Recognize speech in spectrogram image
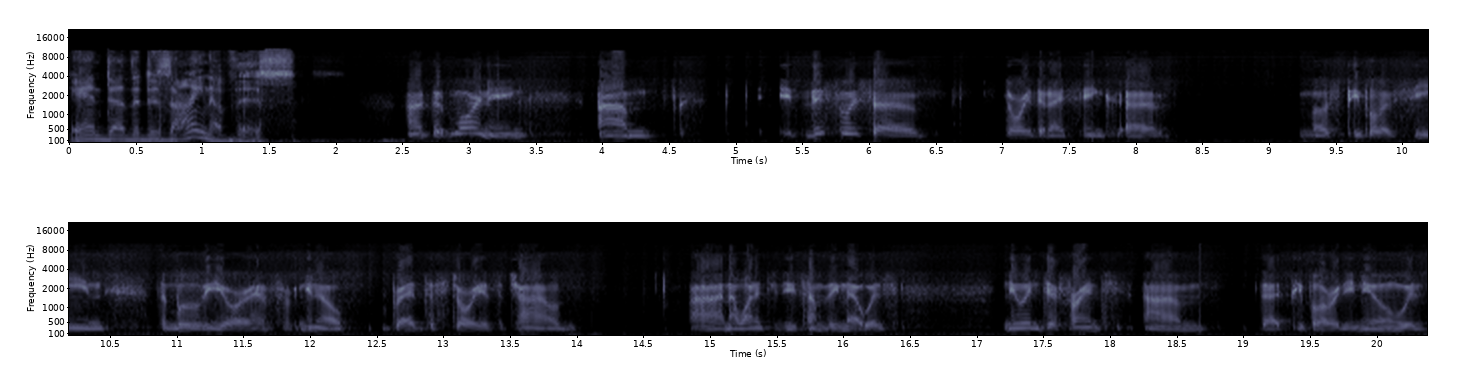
and uh, the design of this. Uh, good morning. Um, it, this was a story that I think uh, most people have seen the movie or have, you know, read the story as a child. Uh, and I wanted to do something that was new and different. Um, that people already knew and would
